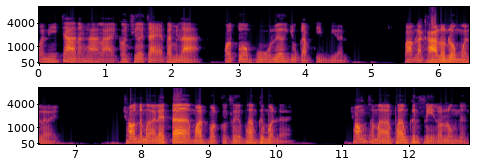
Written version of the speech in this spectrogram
วันนี้เจ้าทั้งห้ารายก็เชื่อใจแอตตันวิล่าเพราะตัวภูเลือกอยู่กับทีมเยือน ปรับราคาลดลงหมดเลย ช่องเสมอเลสเตอร์บอลปลดกุญซือเพิ่มขึ้นหมดเลย ช่องเสมอเพิ่มขึ้นสี่ลดลงหนึ่ง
